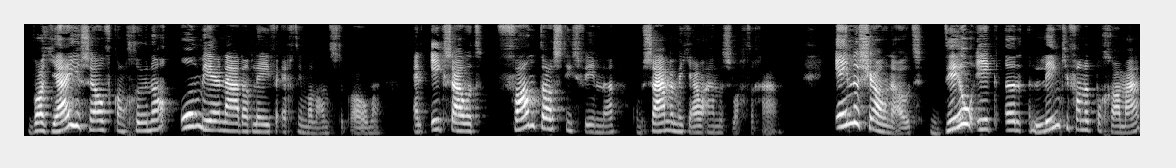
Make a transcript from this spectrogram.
wat jij jezelf kan gunnen om weer naar dat leven echt in balans te komen. En ik zou het fantastisch vinden om samen met jou aan de slag te gaan. In de show notes deel ik een linkje van het programma.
